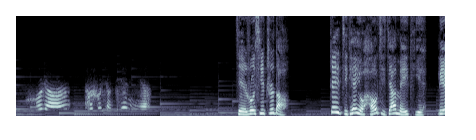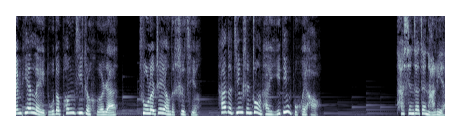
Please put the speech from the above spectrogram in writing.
何然，他说想见你。简若曦知道，这几天有好几家媒体连篇累牍的抨击着何然，出了这样的事情，他的精神状态一定不会好。他现在在哪里？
